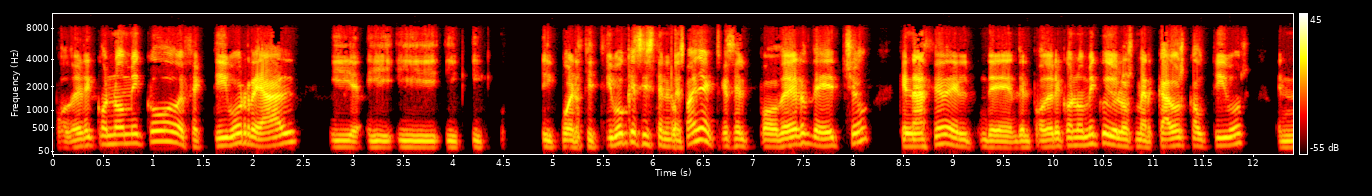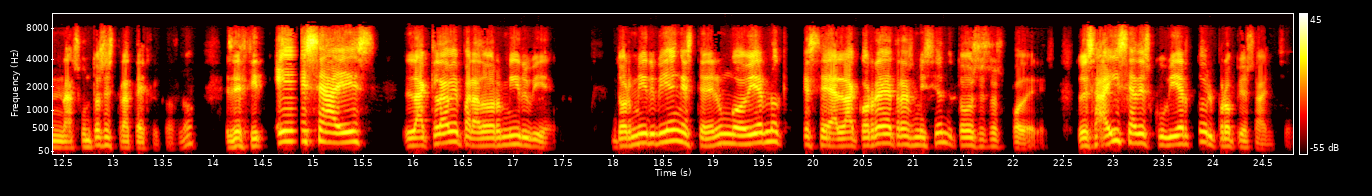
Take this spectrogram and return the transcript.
poder económico efectivo, real y, y, coercitivo que existe en España, que es el poder, de hecho, que nace del, poder económico y de los mercados cautivos en asuntos estratégicos. ¿no? Es decir, esa es la clave para dormir bien. Dormir bien es tener un gobierno que sea la correa de transmisión de todos esos poderes. Entonces ahí se ha descubierto el propio Sánchez.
